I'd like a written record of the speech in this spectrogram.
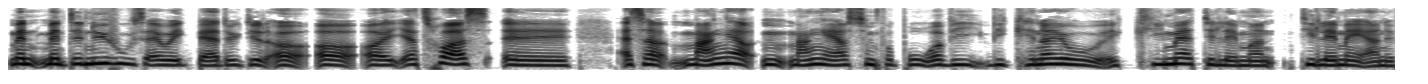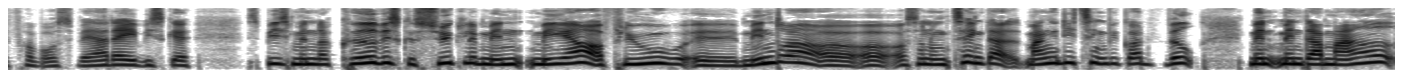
men, men det nye hus er jo ikke bæredygtigt, og, og, og jeg tror også, øh, altså mange af, mange af os som forbruger. vi, vi kender jo øh, klimadilemmaerne fra vores hverdag. Vi skal spise mindre kød, vi skal cykle min, mere og flyve øh, mindre, og, og, og sådan nogle ting. Der mange af de ting, vi godt ved. Men, men der, er meget,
